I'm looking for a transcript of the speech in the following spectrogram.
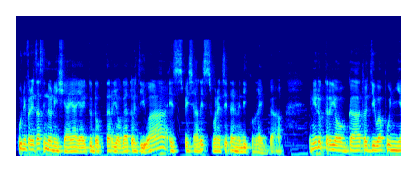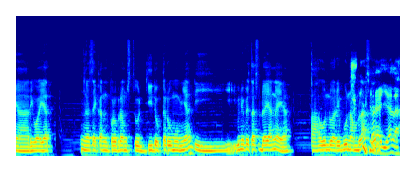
Universitas Indonesia ya, yaitu Dokter Yoga Tojiwa, is spesialis forensik dan mediko legal. Ini Dokter Yoga Tojiwa punya riwayat menyelesaikan program studi dokter umumnya di Universitas Udayana ya tahun 2016 kan? Ya iyalah.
